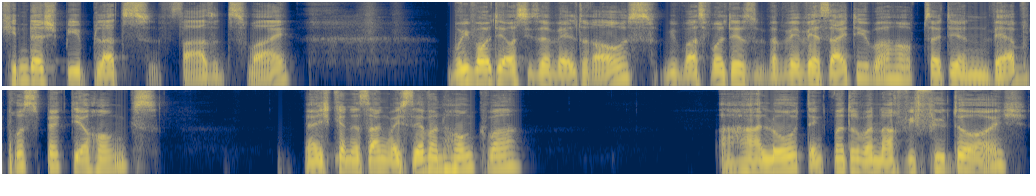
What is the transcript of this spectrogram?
Kinderspielplatz Phase 2? Wie wollt ihr aus dieser Welt raus? Wie, was wollt ihr, wer, wer seid ihr überhaupt? Seid ihr ein Werbeprospekt, ihr Honks? Ja, ich kann das sagen, weil ich selber ein Honk war. Ah, hallo, denkt mal drüber nach, wie fühlt ihr euch?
